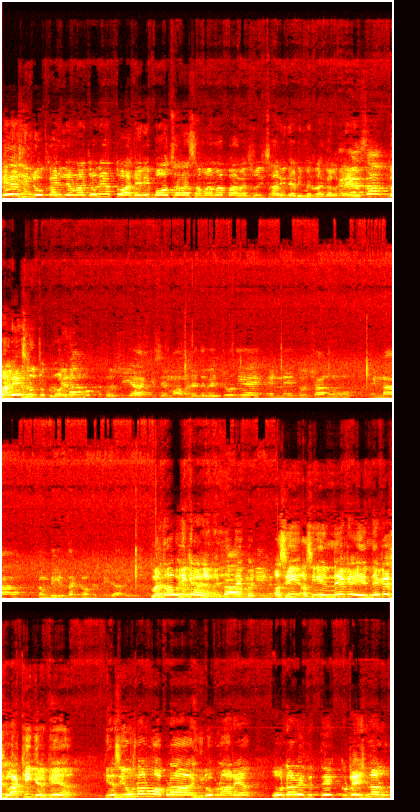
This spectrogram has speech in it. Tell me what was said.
ਇਹ ਅਸੀਂ ਲੋਕਾਂ 'ਚ ਲਿਆਉਣਾ ਚਾਹੁੰਦੇ ਆ। ਤੁਹਾਡੇ ਲਈ ਬਹੁਤ ਸਾਰਾ ਸਮਾਂ ਵਾ ਭਾਵੇਂ ਤੁਸੀਂ ਸਾਰੀ ਦਿਹਾੜੀ ਮੇਰੇ ਨਾਲ ਗੱਲ ਕਰਦੇ ਗੱਲ ਇਸ ਨੂੰ ਚੁੱਕਣ ਵਾਲੀ ਜਿਹੜਾ ਮੁੱਖ ਦੋਸ਼ੀ ਆ ਕਿਸੇ ਮਾਮਲੇ ਦੇ ਵਿੱਚ ਉਹਦੀਆਂ ਇੰਨੇ ਦੋਸ਼ਾਂ ਨੂੰ ਇੰਨਾ ਗੰਭੀਰਤਾ ਕਿਉਂ ਦਿੱਤੀ ਜਾ ਰਹੀ ਹੈ? ਮੈਂ ਤਾਂ ਉਹੀ ਕਹਿ ਰਿਹਾ ਨਾ ਜੀ ਅਸੀਂ ਅਸੀਂ ਇੰਨੇ ਕਿ ਇੰਨੇ ਕਿ ਖਲਾਕੀ ਗਿਰ ਗਏ ਆ ਕਿ ਅਸੀਂ ਉਹਨਾਂ ਨੂੰ ਆਪਣਾ ਹੀਰੋ ਬਣਾ ਰਹੇ ਆ। ਉਹਨਾਂ ਦੇ ਦਿੱਤੇ ਕੋਟੇਸ਼ਨਾਂ ਨੂੰ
